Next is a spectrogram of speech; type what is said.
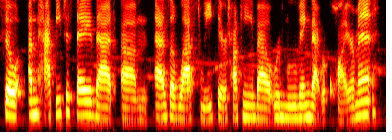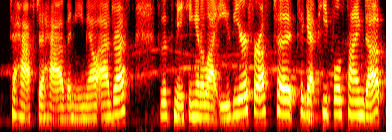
So i'm happy to say that um, as of last week they were talking about removing that requirement to have to have an email address. So that's making it a lot easier for us to to get people signed up.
